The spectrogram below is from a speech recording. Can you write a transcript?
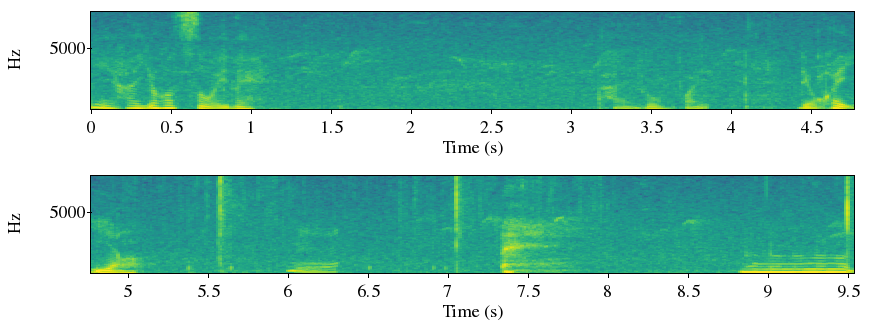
นี่ค่ะยอดสวยเลย ถ่ายรูปไว้ เดี๋ยวค่อยเอียง นู่นนู่นนู่น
